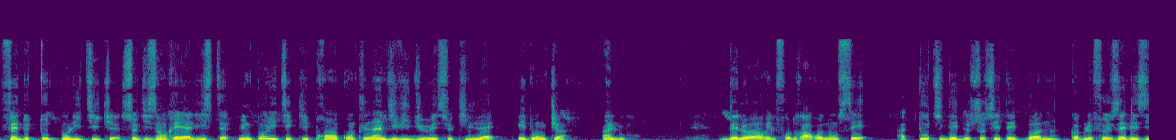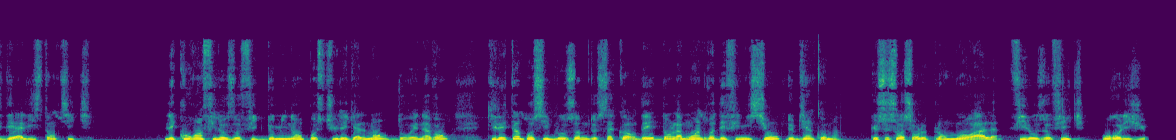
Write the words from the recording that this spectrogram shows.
fait de toute politique, se disant réaliste, une politique qui prend en compte l'individu et ce qu'il est, et donc un loup. Dès lors, il faudra renoncer à toute idée de société bonne, comme le faisaient les idéalistes antiques. Les courants philosophiques dominants postulent également, dorénavant, qu'il est impossible aux hommes de s'accorder dans la moindre définition de bien commun, que ce soit sur le plan moral, philosophique ou religieux.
